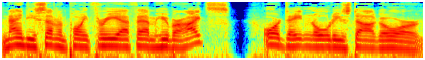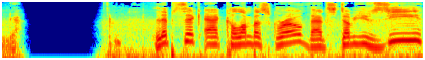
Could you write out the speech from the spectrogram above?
97.3 FM Huber Heights or DaytonOldies.org. Leipsic at Columbus Grove, that's WZOQ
